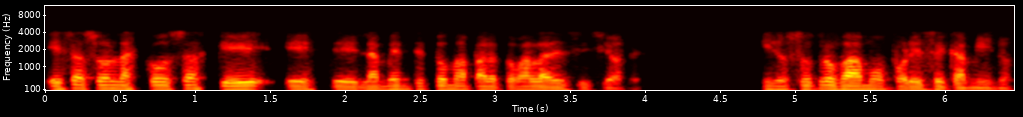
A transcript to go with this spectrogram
esas son las cosas que este, la mente toma para tomar las decisiones y nosotros vamos por ese camino.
